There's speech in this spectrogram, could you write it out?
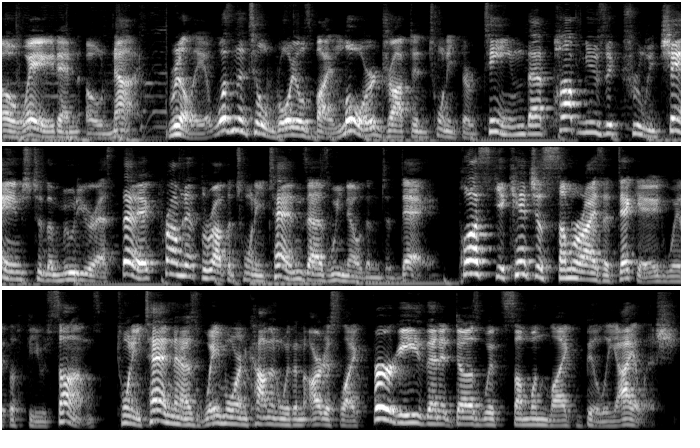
08 and 09. Really, it wasn't until Royals by Lorde dropped in 2013 that pop music truly changed to the moodier aesthetic prominent throughout the 2010s as we know them today. Plus, you can't just summarize a decade with a few songs. 2010 has way more in common with an artist like Fergie than it does with someone like Billie Eilish.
